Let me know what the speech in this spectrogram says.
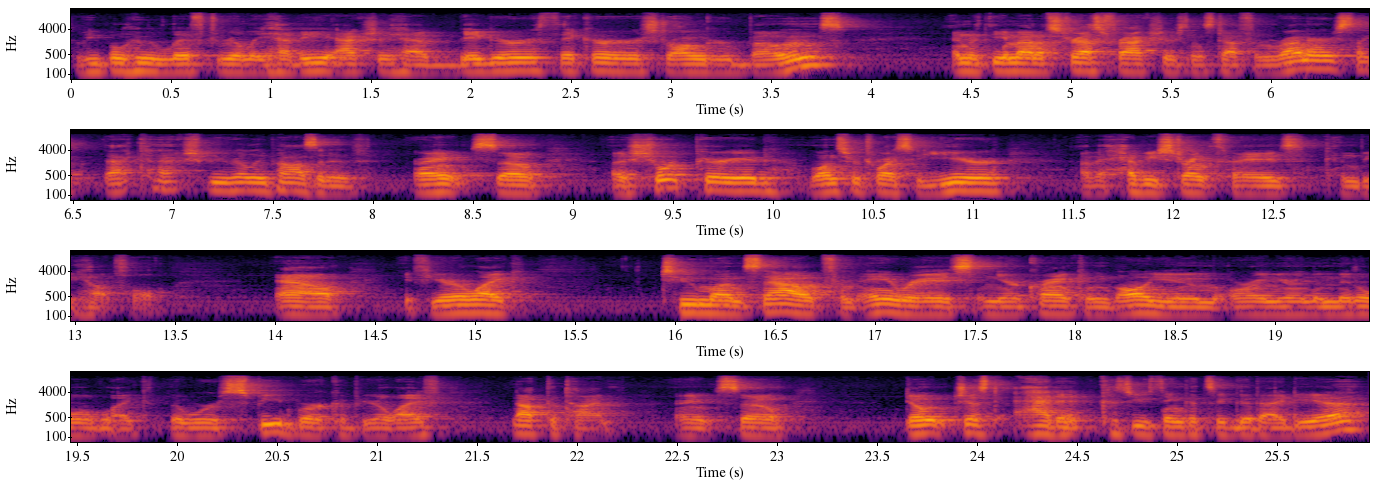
So people who lift really heavy actually have bigger, thicker, stronger bones. And with the amount of stress fractures and stuff in runners, like that can actually be really positive, right? So a short period, once or twice a year, of a heavy strength phase can be helpful. Now, if you're like two months out from a race and you're cranking volume or you're in the middle of like the worst speed work of your life, not the time, right? So don't just add it because you think it's a good idea.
